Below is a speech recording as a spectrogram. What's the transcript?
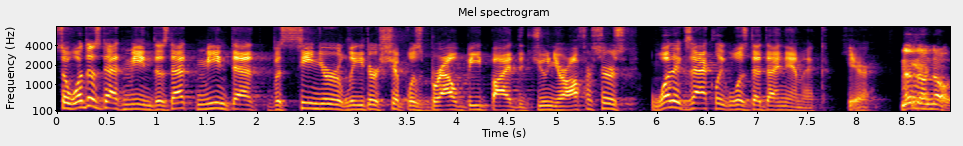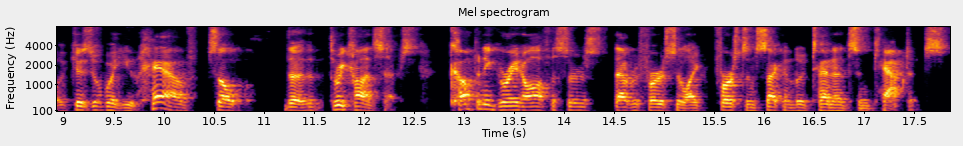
So what does that mean? Does that mean that the senior leadership was browbeat by the junior officers? What exactly was the dynamic here? No, no, no. Because what you have, so the, three concepts: company grade officers that refers to like first and second lieutenants and captains.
